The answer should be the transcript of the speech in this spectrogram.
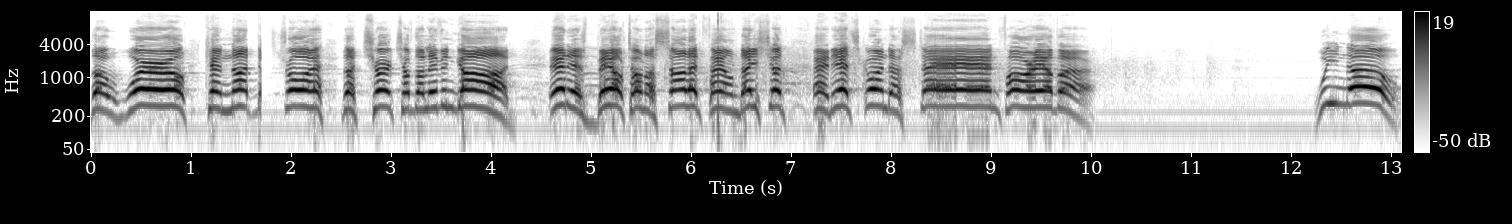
The world cannot destroy the church of the living God. It is built on a solid foundation and it's going to stand forever. We know,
